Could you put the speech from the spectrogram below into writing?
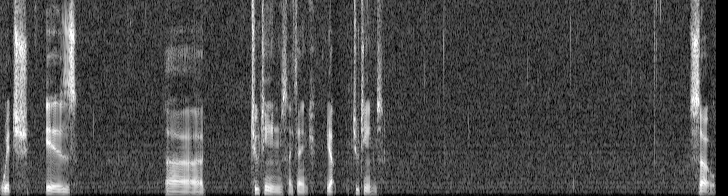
which is uh, two teams, I think. Yep, two teams. So,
